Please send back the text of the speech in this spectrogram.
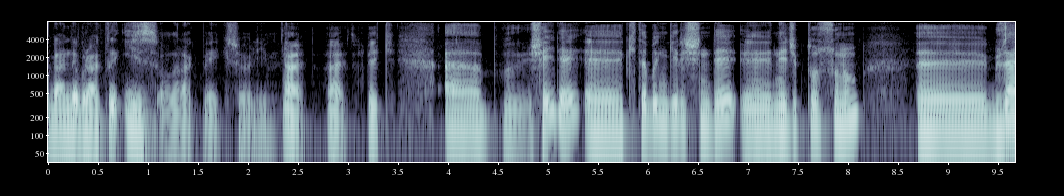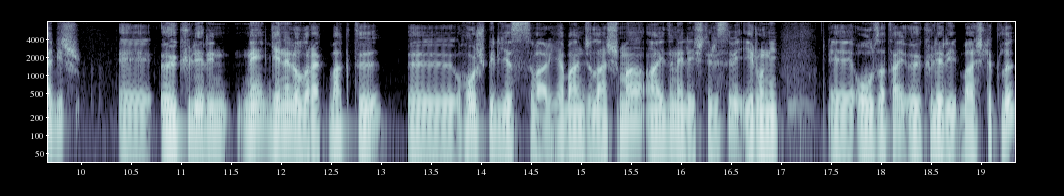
bende bıraktığı iz olarak belki söyleyeyim. Evet, evet. Peki. Şey de e, kitabın girişinde e, Necip Tosun'un e, güzel bir e, öykülerine genel olarak baktığı e, hoş bir yazısı var. Yabancılaşma, aydın eleştirisi ve ironi. E, Oğuz Atay öyküleri başlıklı.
